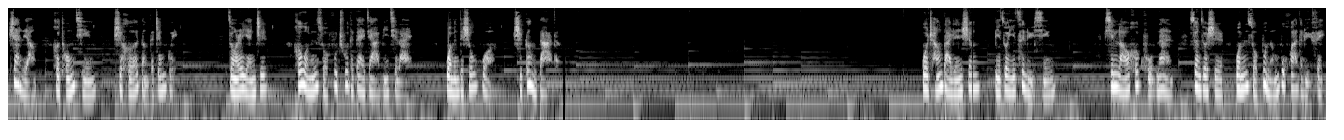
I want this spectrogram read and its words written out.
善良和同情是何等的珍贵。总而言之，和我们所付出的代价比起来，我们的收获是更大的。我常把人生比作一次旅行，辛劳和苦难算作是我们所不能不花的旅费，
